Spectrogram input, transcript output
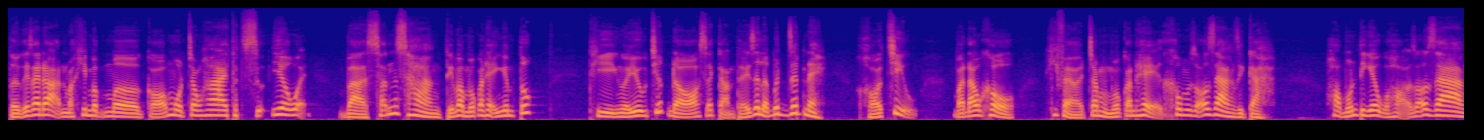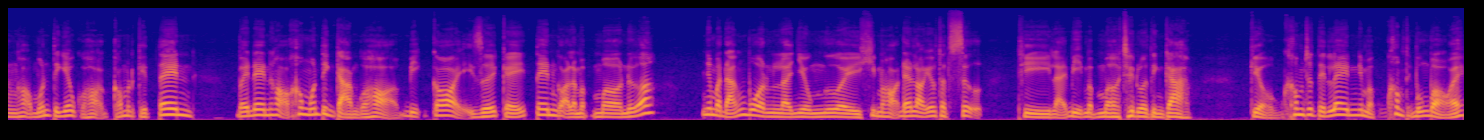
Tới cái giai đoạn mà khi mập mờ có một trong hai thật sự yêu ấy và sẵn sàng tiến vào mối quan hệ nghiêm túc thì người yêu trước đó sẽ cảm thấy rất là bứt rứt này, khó chịu và đau khổ khi phải ở trong một mối quan hệ không rõ ràng gì cả. Họ muốn tình yêu của họ rõ ràng, họ muốn tình yêu của họ có một cái tên, vậy nên họ không muốn tình cảm của họ bị coi dưới cái tên gọi là mập mờ nữa. Nhưng mà đáng buồn là nhiều người khi mà họ đem lòng yêu thật sự thì lại bị mập mờ chơi đùa tình cảm. Kiểu không cho tiến lên nhưng mà cũng không thể buông bỏ ấy.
